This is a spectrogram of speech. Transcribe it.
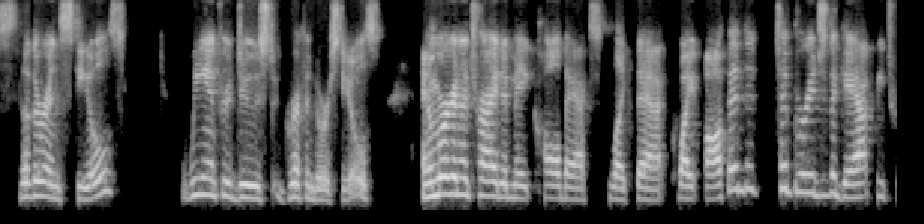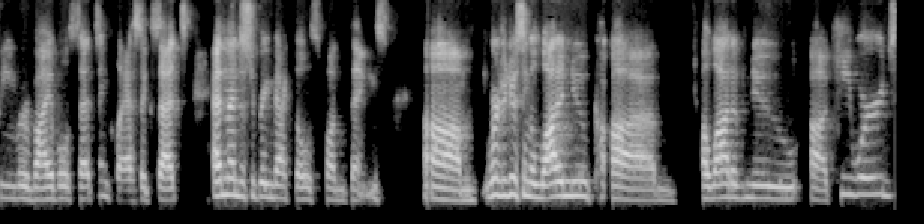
Slytherin Steals, we introduced Gryffindor Steals. And we're going to try to make callbacks like that quite often to, to bridge the gap between revival sets and classic sets, and then just to bring back those fun things. Um, we're introducing a lot of new, um, a lot of new uh, keywords,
